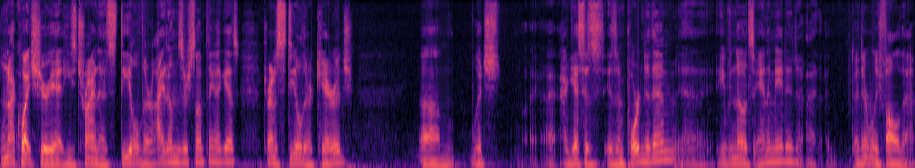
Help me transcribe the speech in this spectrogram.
I'm not quite sure yet. He's trying to steal their items or something. I guess trying to steal their carriage, um, which I, I, guess is is important to them, uh, even though it's animated. I, I didn't really follow that.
